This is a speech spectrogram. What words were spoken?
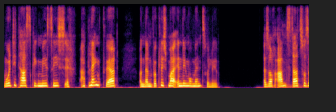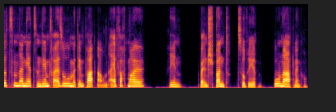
multitasking-mäßig ablenkt, ja, und dann wirklich mal in dem Moment zu leben. Also auch abends da zu sitzen, dann jetzt in dem Fall so mit dem Partner und einfach mal reden, aber entspannt zu reden, ohne Ablenkung.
